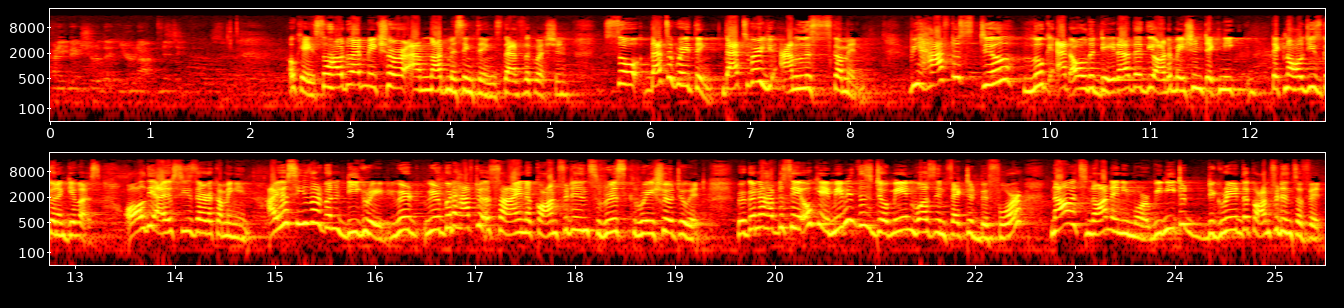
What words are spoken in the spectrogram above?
how do you make sure that you're not missing things? Okay, so how do I make sure I'm not missing things? That's the question. So that's a great thing. That's where you analysts come in. We have to still look at all the data that the automation technique technology is going to give us. All the IOCs that are coming in. IOCs are going to degrade. We're, we're going to have to assign a confidence risk ratio to it. We're going to have to say, okay, maybe this domain was infected before. Now it's not anymore. We need to degrade the confidence of it.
